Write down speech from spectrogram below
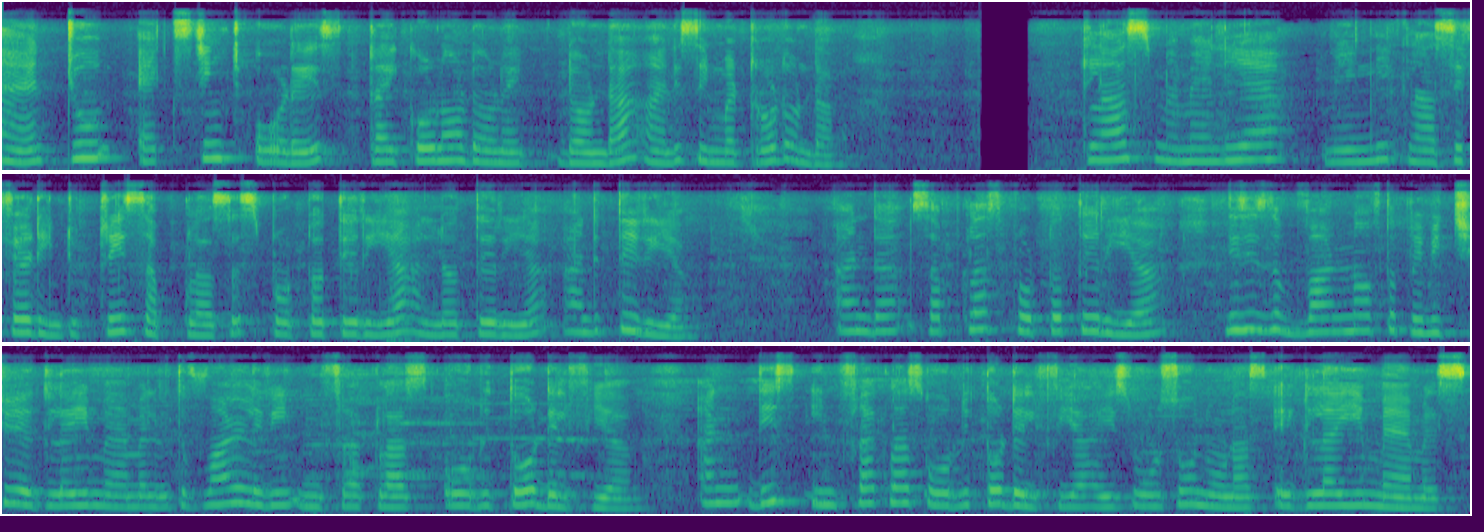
and two extinct orders Triconodonta and Symmetrodonta. Class Mammalia mainly classified into three subclasses Prototheria, Allotheria and Theria. And the subclass Prototheria, this is the one of the primitive egg-laying mammal with one living infraclass Ornithodelphia. And this infraclass Ornithodelphia is also known as egg-laying mammals.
